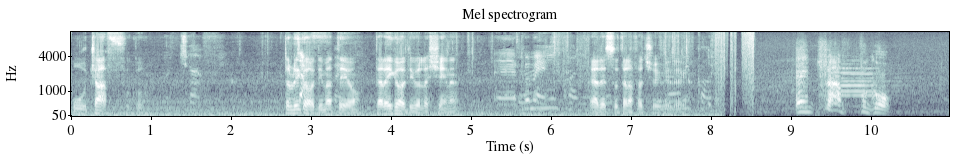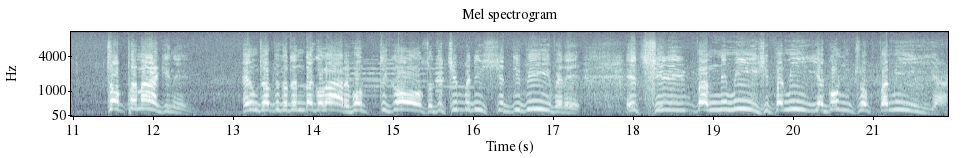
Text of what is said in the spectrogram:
U traffico. Te lo ricordi Matteo? Te la ricordi quella scena? Eh, come? E adesso te la faccio rivedere. È il traffico! Troppe macchine! È un traffico tentacolare, vorticoso, che ci impedisce di vivere e ci fa nemici, famiglia contro famiglia.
